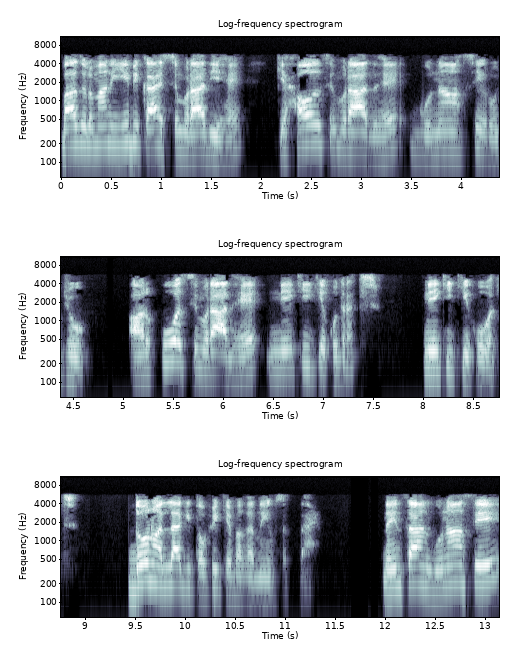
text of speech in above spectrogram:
بعض علماء نے یہ بھی کہا، اس سے مراد یہ ہے کہ حول سے مراد ہے گناہ سے رجوع اور قوت سے مراد ہے نیکی کی قدرت، نیکی کی قوت۔ دونوں اللہ کی توفیق کے بغیر نہیں ہو سکتا ہے۔ نہ انسان گناہ سے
